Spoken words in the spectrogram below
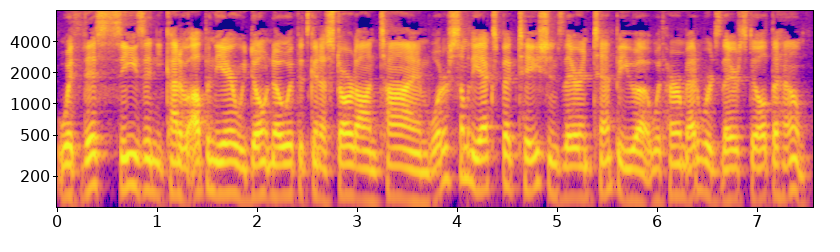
With this season kind of up in the air, we don't know if it's going to start on time. What are some of the expectations there in Tempe uh, with Herm Edwards there still at the helm?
